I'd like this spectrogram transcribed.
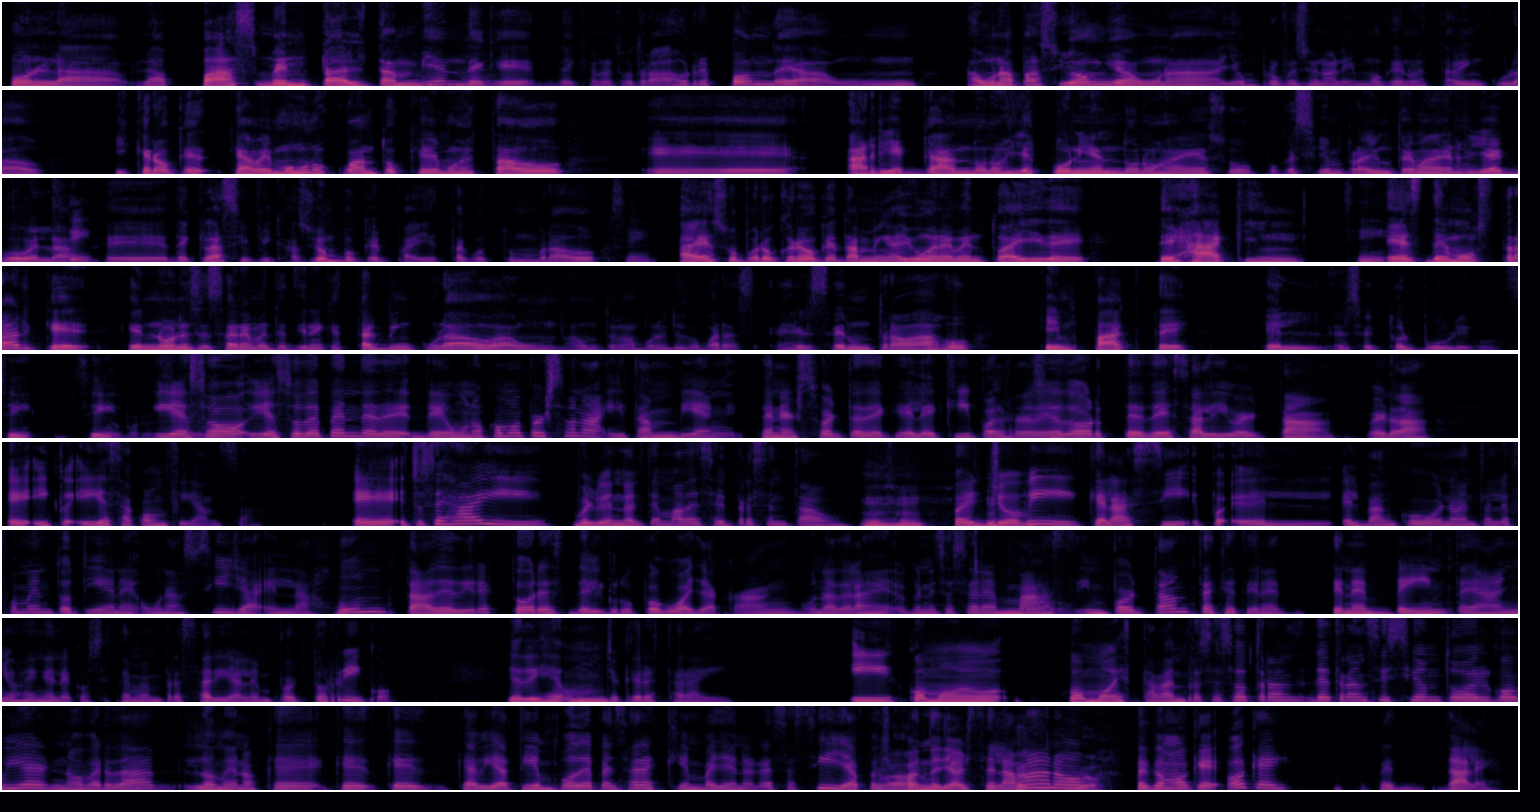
con la, paz mental también de, que, de que nuestro trabajo responde a, un, a una pasión y a, una, y a un profesionalismo que no está vinculado. Y creo que, que habemos unos cuantos que hemos estado eh, arriesgándonos y exponiéndonos a eso, porque siempre hay un tema de riesgo, ¿verdad? Eh, de clasificación, porque el país está acostumbrado a eso, pero creo que también hay un elemento ahí de, hacking. Es demostrar que, no necesariamente tiene que estar vinculado a un, tema político para ejercer un trabajo que impacte el, sector público. Sí, sí. Y eso, y eso depende de, uno como persona y también tener suerte de que el equipo alrededor te dé esa libertad, ¿verdad? Eh, y, y, esa confianza. Eh, entonces ahí, volviendo al tema de ser presentado, pues yo vi que la, el, el, Banco Gubernamental de Fomento tiene una silla en la Junta de Directores del Grupo Guayacán, una de las organizaciones más importantes que tiene, tiene 20 años en el ecosistema empresarial en Puerto Rico. Yo dije, mm, yo quiero estar ahí. Y como como estaba en proceso de transición todo el gobierno, ¿verdad? Lo menos que, que, que, había tiempo de pensar es quién va a llenar esa silla. Pues cuando yo alcé la mano, fue como que, ok, pues dale.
